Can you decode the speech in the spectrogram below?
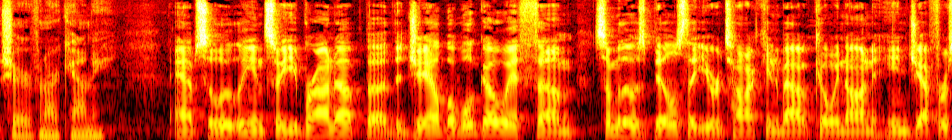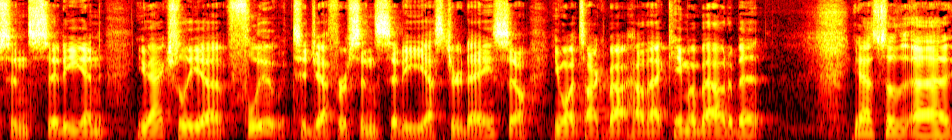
sheriff in our county. Absolutely. And so you brought up uh, the jail, but we'll go with um, some of those bills that you were talking about going on in Jefferson City. And you actually uh, flew to Jefferson City yesterday. So you want to talk about how that came about a bit? Yeah. So uh,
